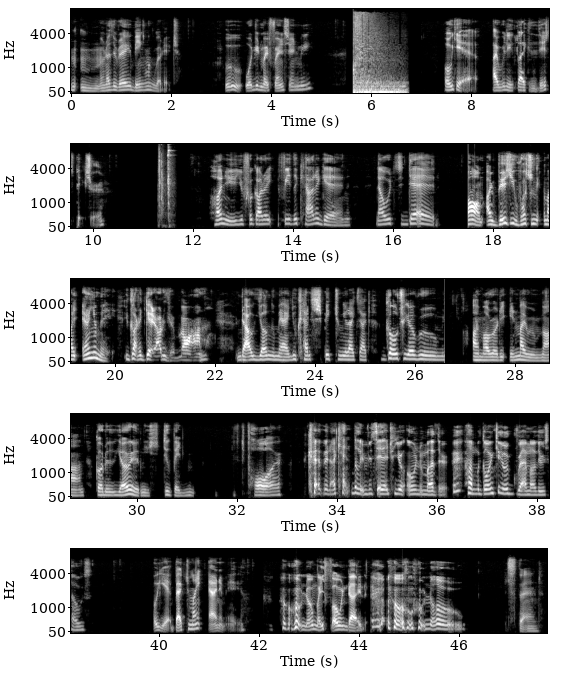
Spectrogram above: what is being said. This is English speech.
Mm-mm, another day being on Reddit. Ooh, what did my friend send me? Oh yeah, I really like this picture. Honey, you forgot to feed the cat again. Now it's dead. Mom, I'm busy watching my anime. You gotta get out of here, Mom. Now, young man, you can't speak to me like that. Go to your room. I'm already in my room, Mom. Go to your room, you stupid whore. Kevin, I can't believe you say that to your own mother. I'm going to your grandmother's house. Oh yeah, back to my anime. Oh no, my phone died. Oh no. It's the end.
